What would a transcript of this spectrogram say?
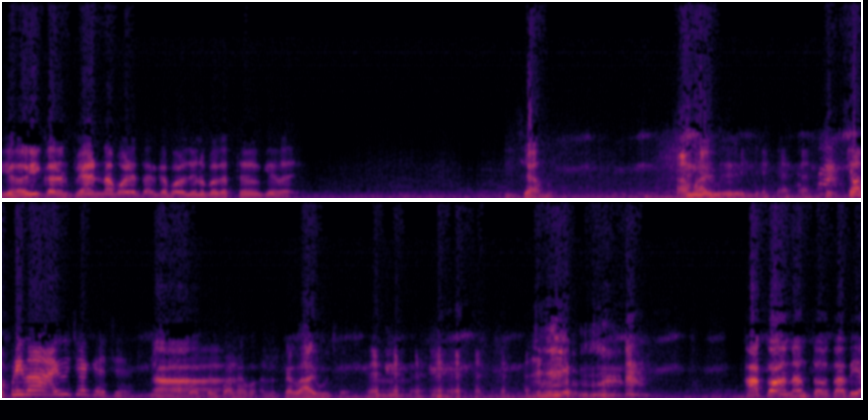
એ હરિકરણ ફેન ના મળે તાર ખબર એનો ભગત થયો કેવાય આમ ચોપડીમાં આવ્યું છે કે છે? આ પેલા આવ્યું છે. તો અનંત અવતારથી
